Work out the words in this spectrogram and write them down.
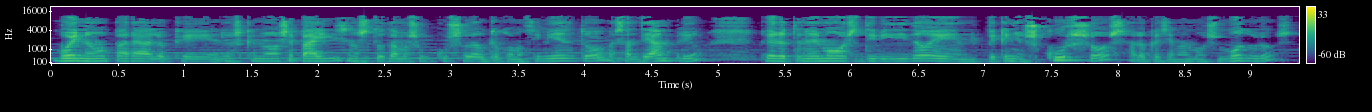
Bueno, para lo que, los que no lo sepáis, nosotros damos un curso de autoconocimiento bastante amplio, pero lo tenemos dividido en pequeños cursos, a lo que llamamos módulos,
